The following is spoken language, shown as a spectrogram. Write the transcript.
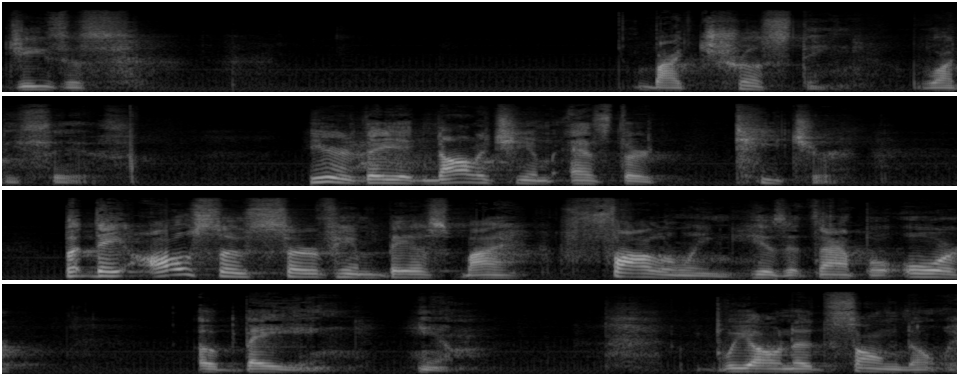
Jesus by trusting what he says. Here they acknowledge him as their teacher, but they also serve him best by following his example or obeying him we all know the song, don't we?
